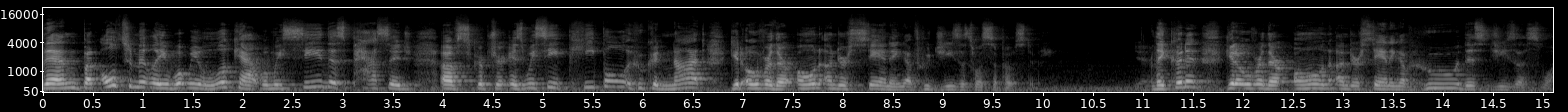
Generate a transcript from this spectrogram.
then. But ultimately, what we look at when we see this passage of Scripture is we see people who could not get over their own understanding of who Jesus was supposed to be. Yeah. They couldn't get over their own understanding of who this Jesus was.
